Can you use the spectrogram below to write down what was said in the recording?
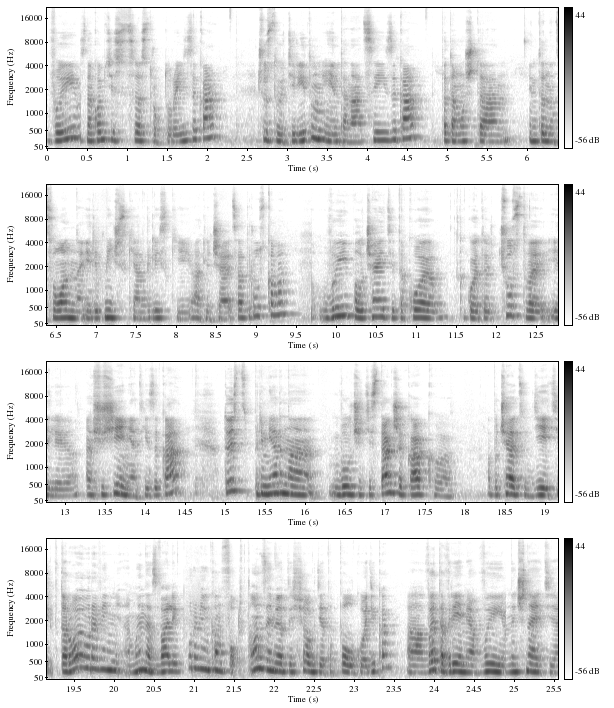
Вы знакомитесь со структурой языка, чувствуете ритм и интонации языка, потому что интонационно и ритмически английский отличается от русского. Вы получаете такое какое-то чувство или ощущение от языка. То есть примерно вы учитесь так же, как э, обучаются дети. Второй уровень мы назвали уровень комфорт. Он займет еще где-то полгодика. А в это время вы начинаете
